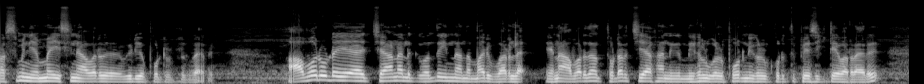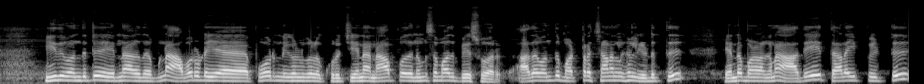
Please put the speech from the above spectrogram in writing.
ரஸ்மின் எம்ஐசின்னு அவர் வீடியோ போட்டுட்ருக்கிறாரு அவருடைய சேனலுக்கு வந்து இன்னும் அந்த மாதிரி வரல. ஏன்னா அவர் தான் தொடர்ச்சியாக நிக- நிகழ்வுகள் போர் நிகழ்வு குறித்து பேசிக்கிட்டே வர்றாரு. இது வந்துட்டு என்ன ஆகுது அப்படின்னா அவருடைய போர் நிகழ்வுகளை குறித்து ஏன்னா நாற்பது நிமிஷமாவது பேசுவார். அதை வந்து மற்ற சேனல்கள் எடுத்து என்ன பண்ணுறாங்கன்னா அதே தலைப்பிட்டு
